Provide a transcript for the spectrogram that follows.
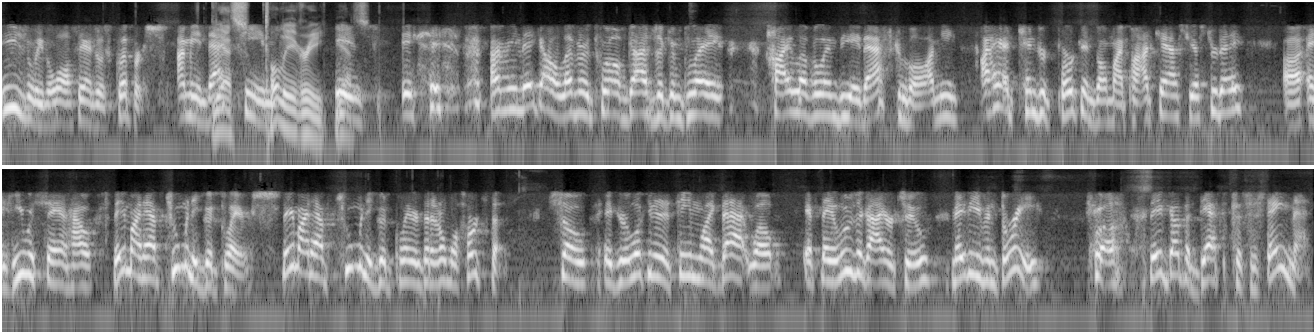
easily the Los Angeles Clippers. I mean, that yes, team totally agree. Yes. Is, I mean, they got 11 or 12 guys that can play high level NBA basketball. I mean, I had Kendrick Perkins on my podcast yesterday, uh, and he was saying how they might have too many good players. They might have too many good players that it almost hurts them. So if you're looking at a team like that, well, if they lose a guy or two, maybe even three, well, they've got the depth to sustain that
